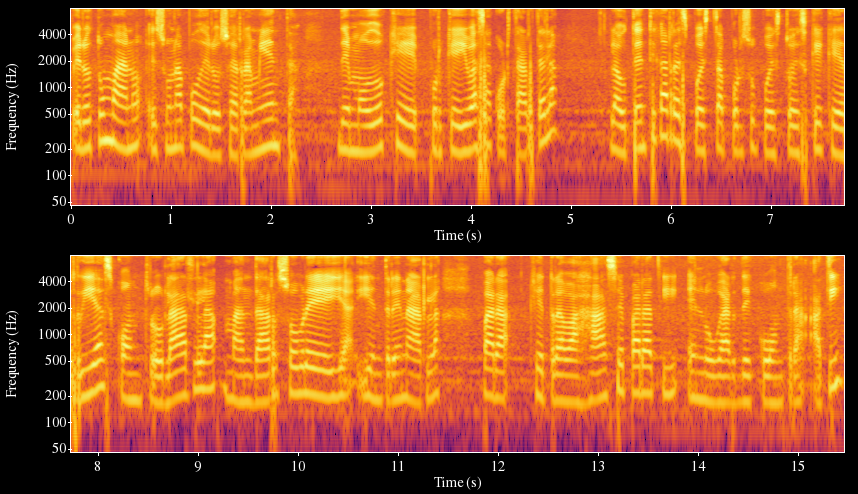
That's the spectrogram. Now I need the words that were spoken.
Pero tu mano es una poderosa herramienta de modo que, ¿por qué ibas a cortártela? La auténtica respuesta, por supuesto, es que querrías controlarla, mandar sobre ella y entrenarla para que trabajase para ti en lugar de contra a ti.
